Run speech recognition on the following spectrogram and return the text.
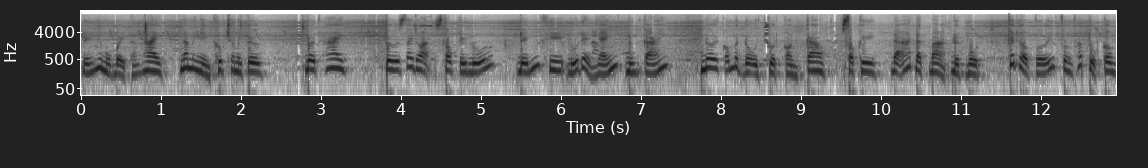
đến ngày 7 tháng 2 năm 2024. Đợt 2, từ giai đoạn sau cấy lúa đến khi lúa đẻ nhánh đứng cái, nơi có mật độ chuột còn cao sau khi đã đặt bả đợt 1, kết hợp với phương pháp thủ công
